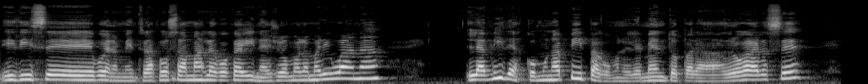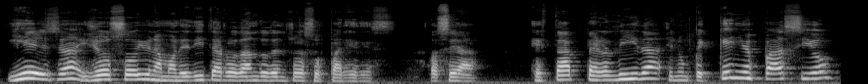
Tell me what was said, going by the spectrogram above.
Y dice, bueno, mientras vos amas la cocaína y yo amo la marihuana, la vida es como una pipa, como un elemento para drogarse, y ella y yo soy una monedita rodando dentro de sus paredes. O sea, está perdida en un pequeño espacio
